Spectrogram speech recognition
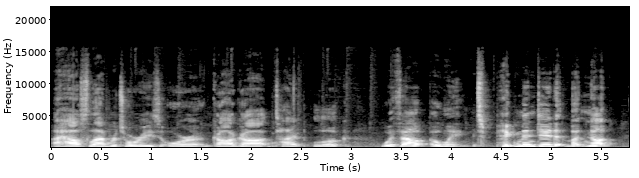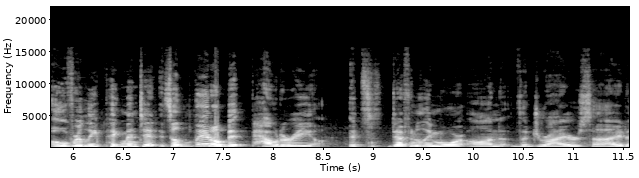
a Haus Laboratories or Gaga type look without a wing. It's pigmented, but not overly pigmented. It's a little bit powdery it's definitely more on the drier side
